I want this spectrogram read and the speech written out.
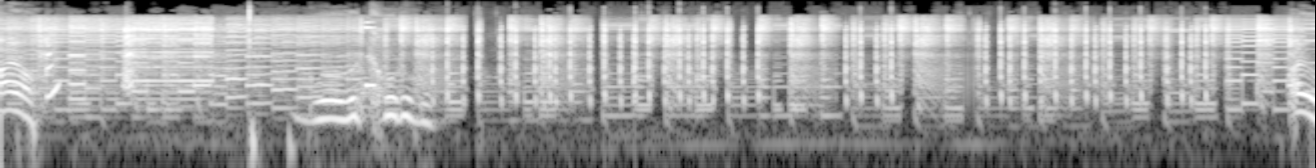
아유. 뭐야, 왜 이렇게 어려워. 아유.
